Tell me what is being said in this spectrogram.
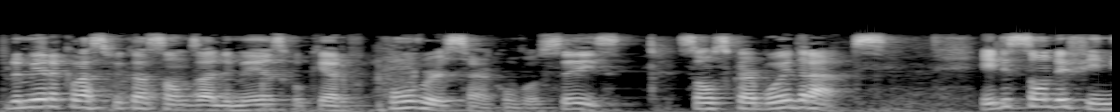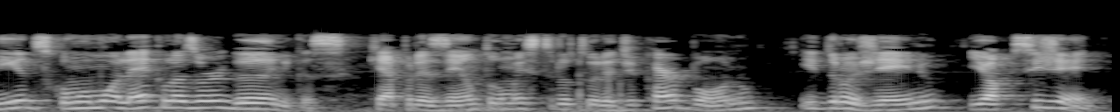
primeira classificação dos alimentos que eu quero conversar com vocês são os carboidratos. Eles são definidos como moléculas orgânicas que apresentam uma estrutura de carbono, hidrogênio e oxigênio.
